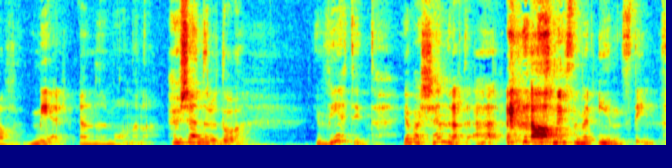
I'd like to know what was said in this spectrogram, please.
av mer än nymånarna. Hur känner du då? Jag vet inte. Jag bara känner att det är. Ja. Det är som en instinkt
